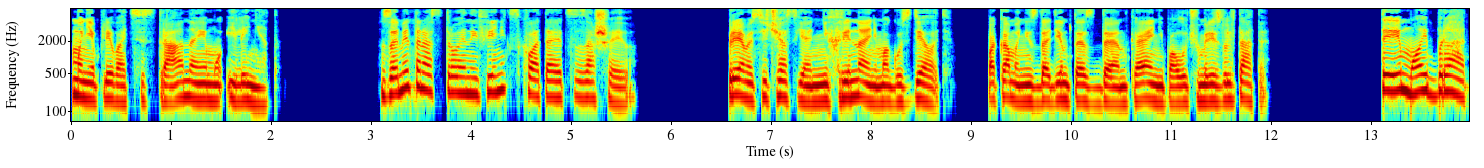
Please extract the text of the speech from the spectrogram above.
Мне плевать, сестра она ему или нет. Заметно расстроенный Феникс хватается за шею. Прямо сейчас я ни хрена не могу сделать, пока мы не сдадим тест ДНК и не получим результаты. «Ты мой брат»,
